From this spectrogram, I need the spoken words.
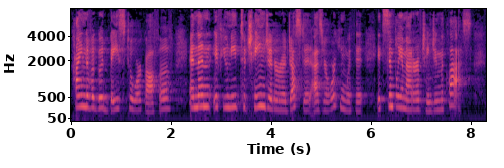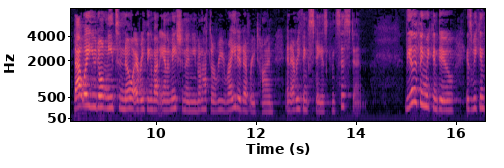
kind of a good base to work off of. And then if you need to change it or adjust it as you're working with it, it's simply a matter of changing the class. That way you don't need to know everything about animation and you don't have to rewrite it every time and everything stays consistent. The other thing we can do is we can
